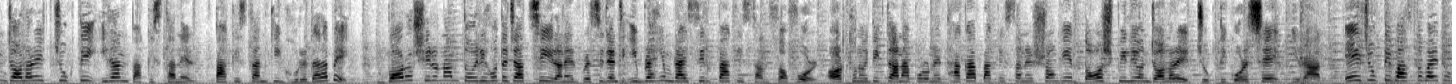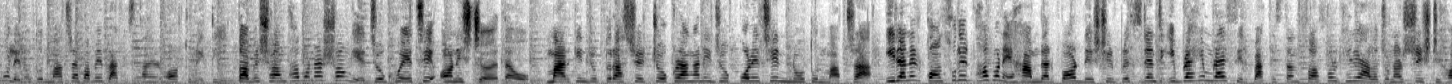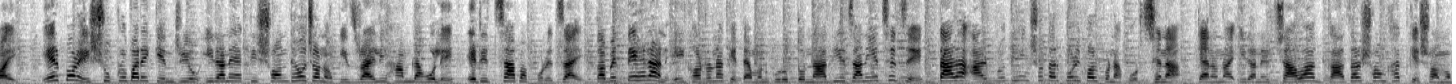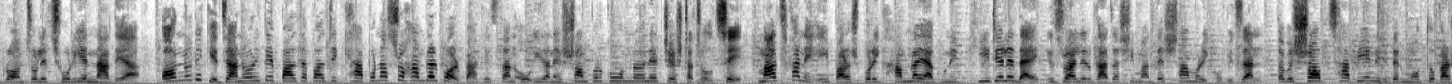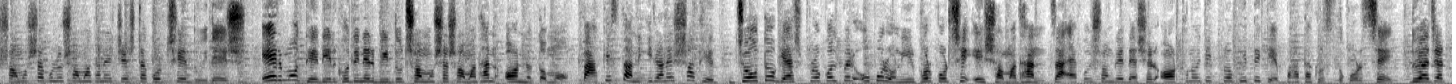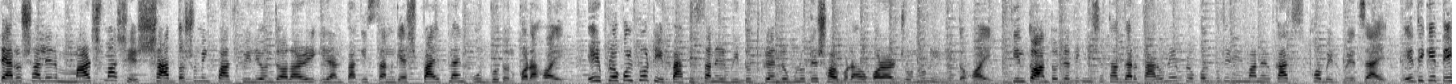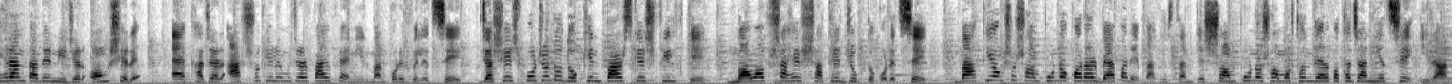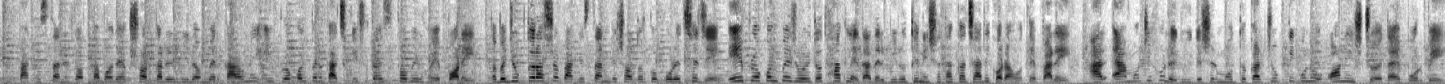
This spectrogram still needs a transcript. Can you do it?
Billion ডলারের চুক্তি Iran পাকিস্তানের। পাকিস্তান কি ঘুরে দাঁড়াবে? বড় শিরোনাম তৈরি হতে যাচ্ছে ইরানের প্রেসিডেন্ট ইব্রাহিম রাইসির পাকিস্তান সফর। অর্থনৈতিক টানাপোড়েনে থাকা পাকিস্তানের সঙ্গে দশ বিলিয়ন ডলারের চুক্তি করেছে ইরান। এই চুক্তি বাস্তবায়িত হলে নতুন মাত্রা পাবে পাকিস্তানের অর্থনীতি। তবে সম্ভাবনার সঙ্গে যোগ হয়েছে অনিশ্চয়তাও। মার্কিন যুক্তরাষ্ট্রের চোখ রাঙানি যোগ করেছে নতুন মাত্রা। ইরানের কনসুলেট ভবনে হামলার পর দেশটির প্রেসিডেন্ট ইব্রাহিম রাইসির পাকিস্তান সফর ঘিরে আলোচনার সৃষ্টি হয়। এরপরে শুক্রবারে কেন্দ্রীয় ইরানে একটি সন্দেহজনক ইসরায়েলি হামলা হলে এটি চাপা পড়ে যায়। তবে তেহরান এই ঘটনাকে তেমন গুরুত্ব না দিয়ে জানিয়েছে যে তারা আর প্রতিহিংসতার পরিকল্পনা করছে না, কেননা ইরানের চাওয়া গাজার সংঘাতকে সমগ্র অঞ্চলে ছড়িয়ে না দেয়া। অন্যদিকে জানুয়ারিতে পাল্টাপাল্টি ক্ষেপণাস্ত্র হামলার পর পাকিস্তান ও ইরানের সম্পর্ক উন্নয়নের চেষ্টা চলছে। মাঝখানে এই পারস্পরিক হামলায় আগুনে ঘি ঢেলে দেয় ইসরায়েলের গাজা সীমান্তের সামরিক অভিযান। তবে সব ছাপিয়ে নিজেদের মধ্যকার সমস্যাগুলো সমাধানের চেষ্টা করছে দুই দেশ। এর মধ্যে দীর্ঘদিনের বিদ্যুৎ সমস্যা সমাধান অন্যতম। পাকিস্তান ইরানের সাথে যৌথ গ্যাস প্রকল্পের উপরও নির্ভর করছে এই সমাধান, যা একই সঙ্গে দেশের অর্থনৈতিক প্রবৃদ্ধিকে বাধাগ্রস্ত করছে। দুই হাজার তেরো সালের মার্চ মাসে সাত দশমিক পাঁচ বিলিয়ন ডলারের ইরান পাকিস্তান গ্যাস পাইপলাইন উদ্বোধন করা হয়। এই প্রকল্পটি পাকিস্তানের বিদ্যুৎ কেন্দ্রগুলোতে সরবরাহ করার জন্য নির্মিত হয়, কিন্তু আন্তর্জাতিক নিষেধাজ্ঞার কারণে প্রকল্পটি নির্মাণের কাজ স্থবির হয়ে যায়। এদিকে তেহরান তাদের নিজের অংশের এক হাজার আট আটশো কিলোমিটার পাইপলাইন নির্মাণ করে ফেলেছে, যা শেষ পর্যন্ত দক্ষিণ পার্সকেশ ফিল্ডকে নওয়াব শাহের সাথে যুক্ত করেছে। বাকি অংশ সম্পূর্ণ করার ব্যাপারে পাকিস্তানকে সম্পূর্ণ সমর্থন দেওয়ার কথা জানিয়েছে ইরান। পাকিস্তানের তত্ত্বাবধায়ক সরকারের বিলম্বের কারণে এই প্রকল্পের কাজ কিছুটা স্থবির হয়ে পড়ে। তবে যুক্তরাষ্ট্র পাকিস্তানকে সতর্ক করেছে যে, এই প্রকল্পে জড়িত থাকলে তাদের বিরুদ্ধে নিষেধাজ্ঞা জারি করা হতে পারে। আর এমনটি হলে দুই দেশের মধ্যকার চুক্তিগুলো অনিশ্চয়তায় পড়বে।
